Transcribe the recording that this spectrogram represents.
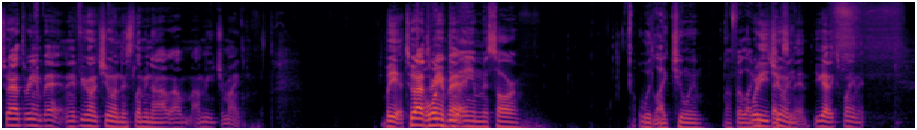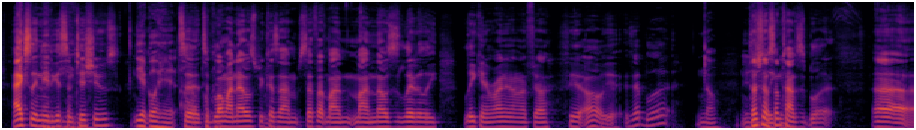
Two out of three ain't bad. And if you're gonna chew on this, let me know. I'll, I'll, I'll mute your mic. But yeah, two out I of three ain't to bad. ASMR would like chewing. I feel like what are you sexy. chewing then? You gotta explain it. I actually need to get some tissues. Yeah, go ahead. to, Uh, to blow my nose because I'm stuff up my my nose is literally leaking and running. I don't know if y'all see it. Oh, yeah. is that blood? no. It's Don't you know leaking. sometimes it's blood. Uh,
